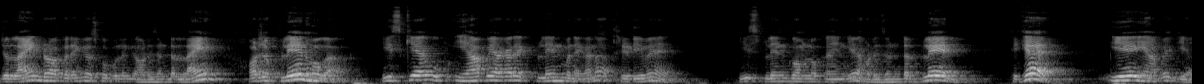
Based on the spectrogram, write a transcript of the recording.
जो लाइन ड्रॉ करेंगे, उसको बोलेंगे हॉरिजेंटल लाइन और जो प्लेन होगा, इसके उप, यहाँ पे अगर एक प्लेन बनेगा ना थ्री में, इस प्लेन को हम लोग कहेंगे हॉरिजेंटल प्लेन ठीक है? ये यहाँ पे गया,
